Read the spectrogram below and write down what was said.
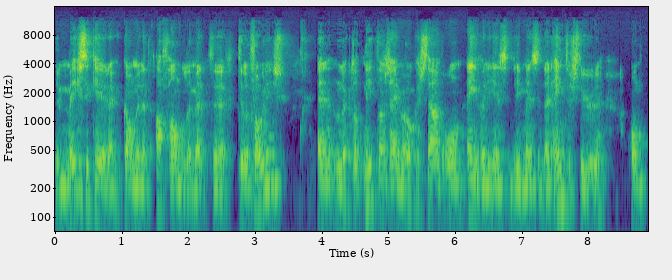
De meeste keren kan men het afhandelen met uh, telefonisch. En lukt dat niet, dan zijn we ook in staat om een van die, die mensen daarheen te sturen. Om,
